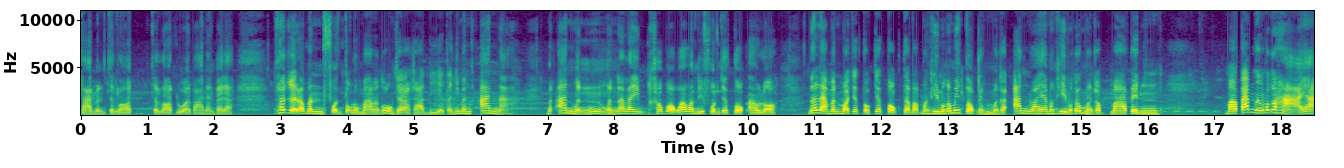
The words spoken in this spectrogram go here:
สานมันจะรอดจะรอดรั้วบ้านนั้นไปแล้ว ถ้าเกิดว่ามันฝนตกลงมามันก็คงจะอากาศดีอะแต่นี่มันอั้นอะ มันอั้นเหมือนเหมือนอะไรเขาบอกว่าวันนี้ฝนจะตกเอาเหรอ นั่นแหละมันบอกจะตกจะตก แต่แบบบางทีมันก็ไม่ตกไงเหมือนกับอั้นไว้อะบางทีมันก็เหมือนกับมาเป็น มาแป๊บหนึ่งแล้วมันก็หายอะ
